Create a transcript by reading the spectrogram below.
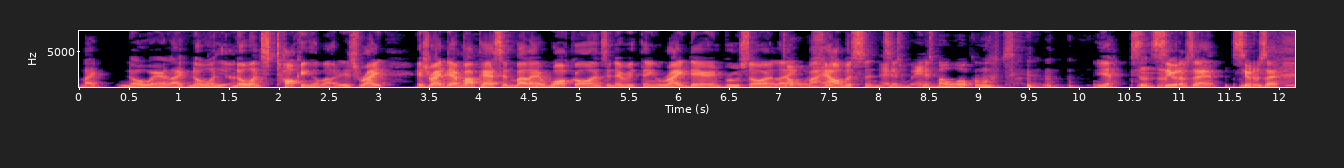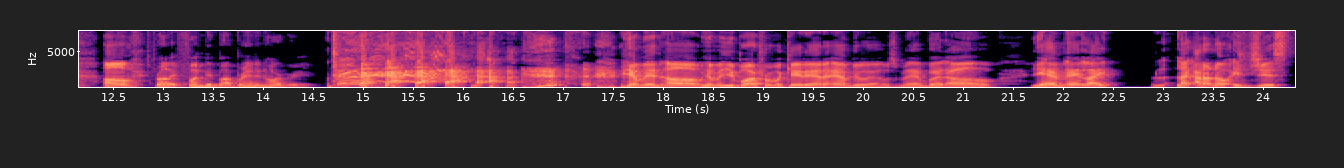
like nowhere, like no one, Yeah. no one's talking about it. It's right, it's right there by passing by like walk-ons and everything, right there in Broussard, like Oh, by sure. Albertsons. and it's and- and it's by walk-ons. yeah, see what I'm saying? See what I'm saying? Um, it's probably funded by Brandon Hargrave. him and um him and your boy from Acadiana Ambulance, man. But um yeah, man, like like I don't know. It's just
